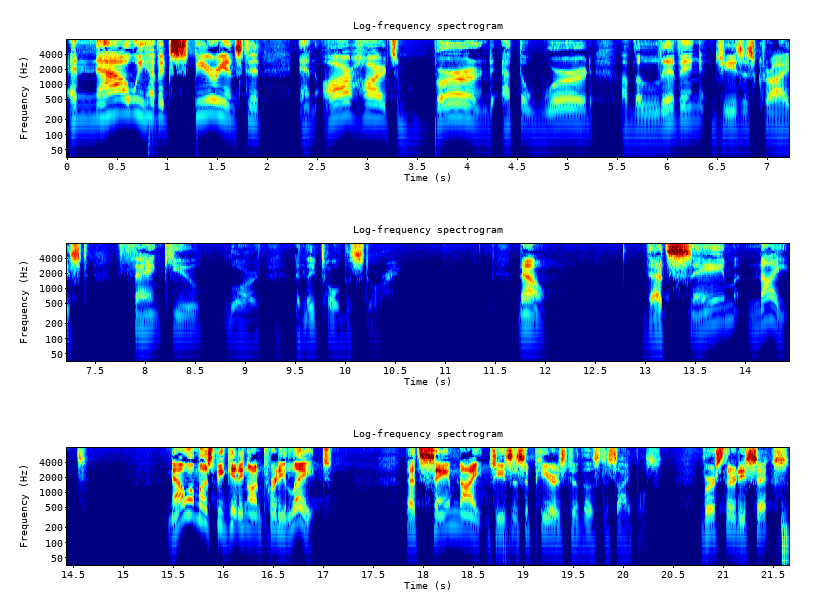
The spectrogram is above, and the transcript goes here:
And now we have experienced it. And our hearts burned at the word of the living Jesus Christ. Thank you, Lord. And they told the story. Now, that same night, now it must be getting on pretty late. That same night, Jesus appears to those disciples. Verse 36.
